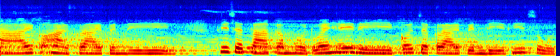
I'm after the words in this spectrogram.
ร้ายก็อาจกลายเป็นดี ที่ชะตากำหนดไว้ให้ดีก็จะกลายเป็นดีที่สุด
